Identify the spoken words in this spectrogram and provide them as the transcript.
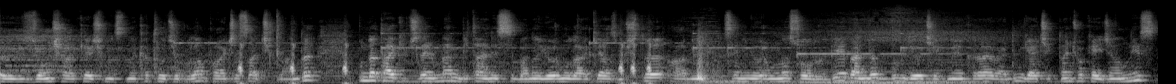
Eurovision şarkı yarışmasına katılacak olan parçası açıklandı. Bunda takipçilerimden bir tanesi bana yorum olarak yazmıştı. Abi senin yorumun nasıl olur diye. Ben de bu videoyu çekmeye karar verdim. Gerçekten çok heyecanlıyız.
